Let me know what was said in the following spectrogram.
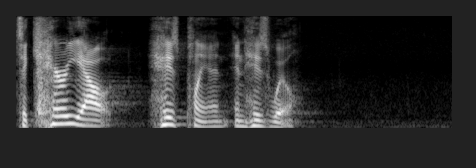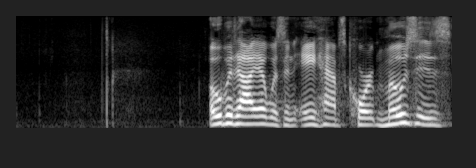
to carry out his plan and his will. Obadiah was in Ahab's court. Moses,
